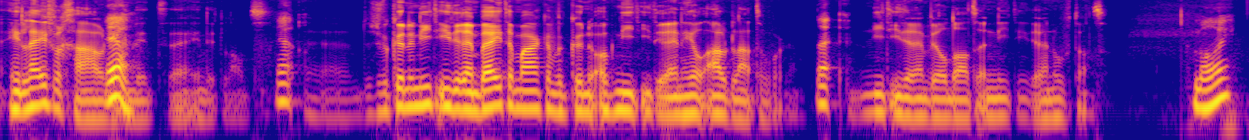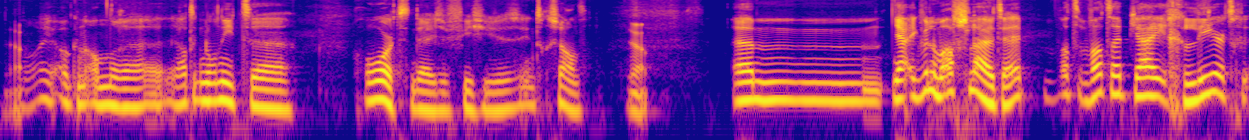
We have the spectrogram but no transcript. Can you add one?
in leven gehouden in, dit, uh, in dit land. Ja. Uh, dus we kunnen niet iedereen beter maken, we kunnen ook niet iedereen heel oud laten worden. Nee. Niet iedereen wil dat en niet iedereen hoeft dat. Mooi, ja. mooi. Ook een andere, had ik nog niet gehoord, deze visie. Is interessant. Ja. Um, ja, ik wil hem afsluiten. Wat, wat heb jij geleerd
